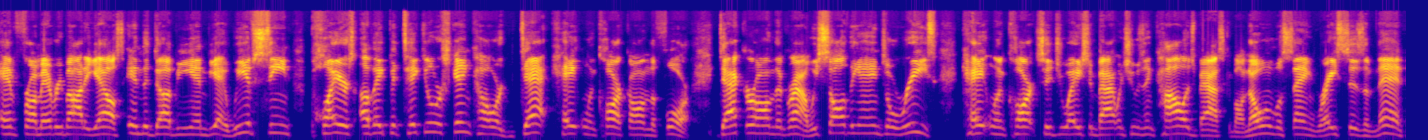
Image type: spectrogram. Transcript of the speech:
and from everybody else in the WNBA, we have seen players of a particular skin color deck Caitlin Clark on the floor, deck her on the ground. We saw the Angel Reese, Caitlin Clark situation back when she was in college basketball. No one was saying racism then.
